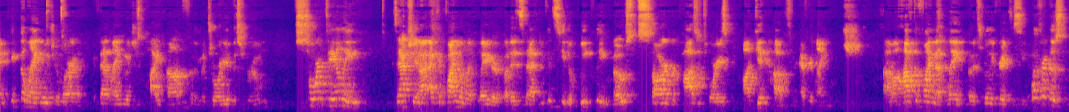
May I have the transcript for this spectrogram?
and pick the language you're learning. If that language is Python for the majority of this room, Sort Daily is actually, I, I can find the link later, but it's that you can see the weekly most starred repositories on GitHub from every language. Um, I'll have to find that link, but it's really great to see what are those,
